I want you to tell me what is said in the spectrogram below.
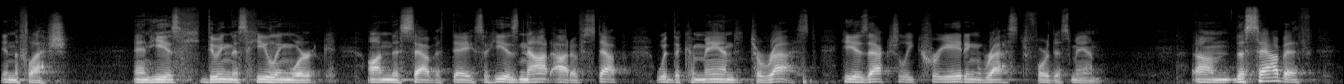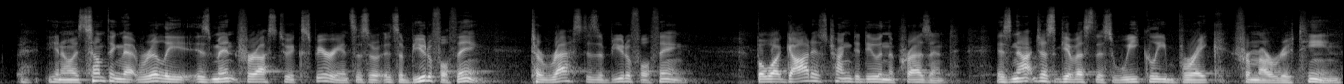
in the flesh. And he is doing this healing work on this Sabbath day. So he is not out of step with the command to rest he is actually creating rest for this man. Um, the Sabbath, you know, is something that really is meant for us to experience. It's a, it's a beautiful thing. To rest is a beautiful thing. But what God is trying to do in the present is not just give us this weekly break from our routine.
